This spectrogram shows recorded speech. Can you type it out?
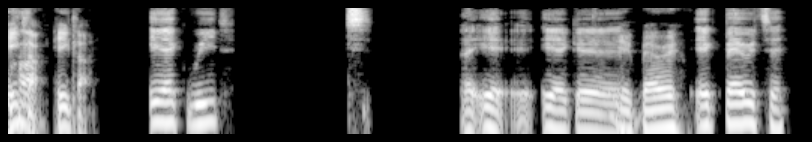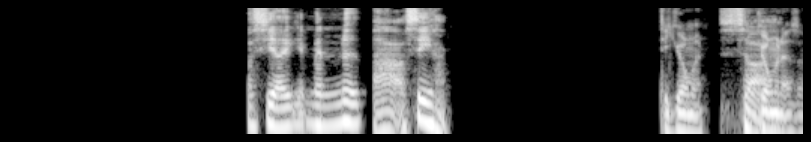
helt kom klart, helt klart. Erik Reed, t- øh, E- E- Erik, øh, Eric Barry. Erik Barry til, og siger ikke, at man er nødt bare at se ham. Det gjorde man. Så Det gjorde man altså.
